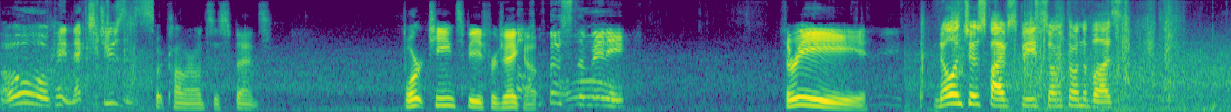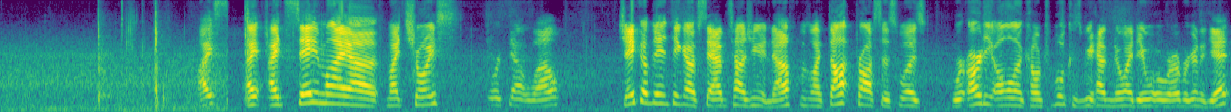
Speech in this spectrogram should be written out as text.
Oh, okay. Next chooses. Put Connor on suspense. 14 speed for Jacob. Almost the mini. Three. Nolan chose five speed, so I'm throwing the buzz. I, I I'd say my uh my choice worked out well. Jacob didn't think I was sabotaging enough, but my thought process was we're already all uncomfortable because we have no idea what we're ever gonna get.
